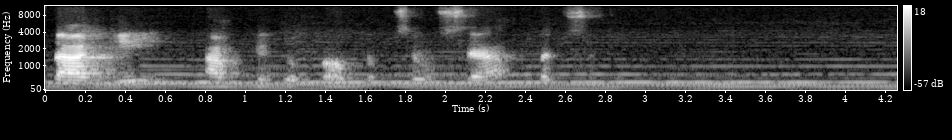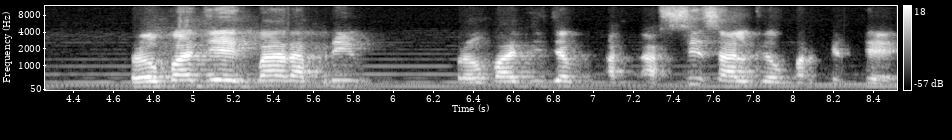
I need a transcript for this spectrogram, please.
ताकि आपके जो प्रॉब्लम है उससे आप बच सकें। प्रभुपाद जी, एक बार अपनी, प्रभुपाद जी जब 80 साल के उम्र के थे,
